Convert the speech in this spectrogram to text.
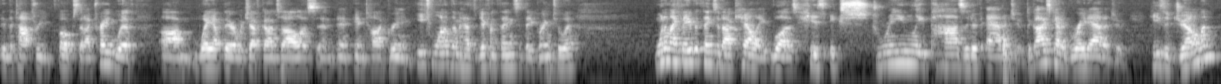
in the top three folks that I've trained with, um, way up there with Jeff Gonzalez and, and, and Todd Green. Each one of them has different things that they bring to it. One of my favorite things about Kelly was his extremely positive attitude. The guy's got a great attitude. He's a gentleman,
